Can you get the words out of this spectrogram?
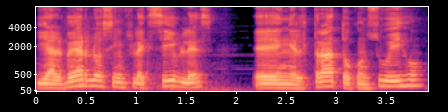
y al verlos inflexibles en el trato con su hijo,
